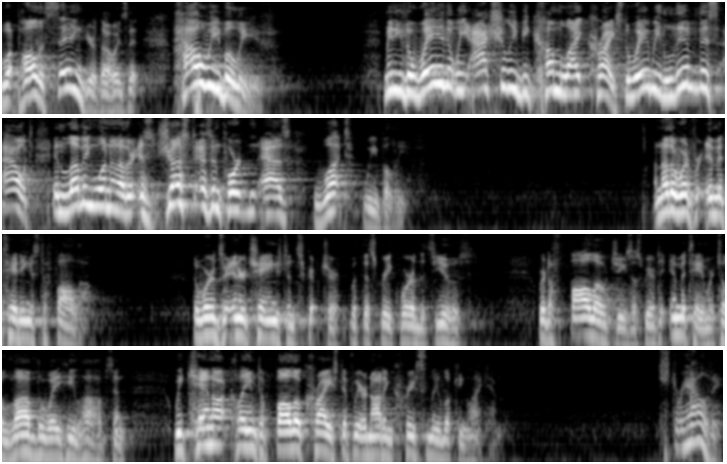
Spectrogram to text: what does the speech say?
What Paul is saying here, though, is that how we believe Meaning, the way that we actually become like Christ, the way we live this out in loving one another, is just as important as what we believe. Another word for imitating is to follow. The words are interchanged in Scripture with this Greek word that's used. We're to follow Jesus, we are to imitate him, we're to love the way he loves. And we cannot claim to follow Christ if we are not increasingly looking like him. Just a reality.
